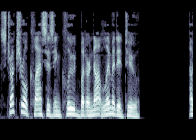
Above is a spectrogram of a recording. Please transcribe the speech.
Structural classes include but are not limited to a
